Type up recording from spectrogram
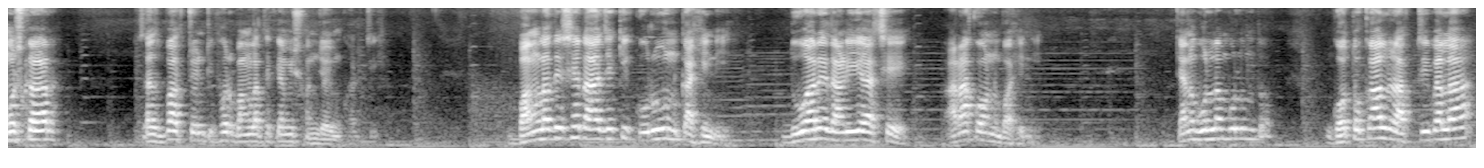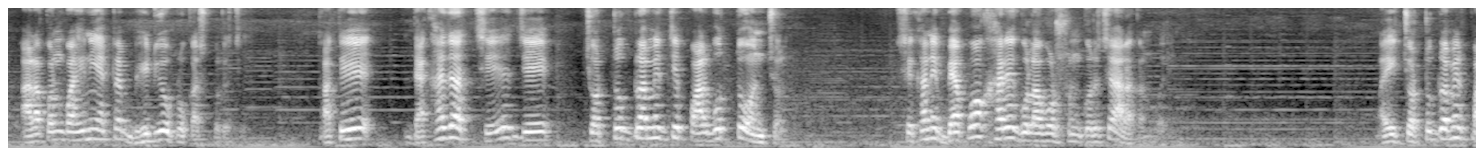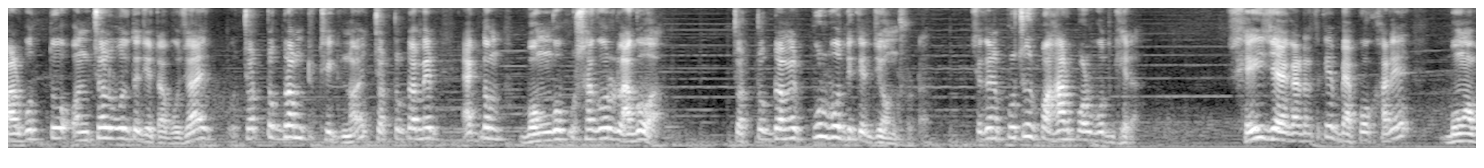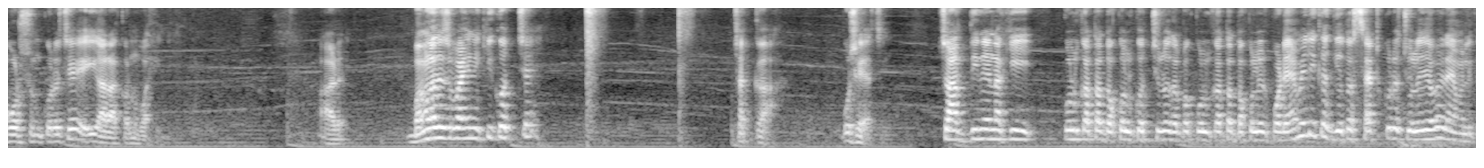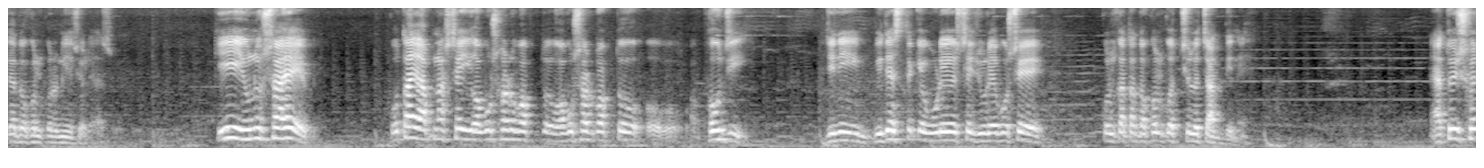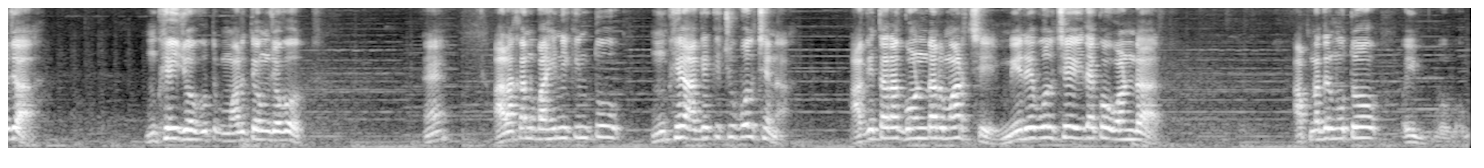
নমস্কার। জাজবাত twenty four Bangla থেকে আমি সঞ্জয় মুখার্জি। বাংলাদেশের আজ কি করুণ কাহিনী, দুয়ারে দাঁড়িয়ে আছে আরাকন বাহিনী। কেন বললাম বলুন তো? গতকাল রাত্রিবেলা আরাকন বাহিনী একটা ভিডিও প্রকাশ করেছে। তাতে দেখা যাচ্ছে যে চট্টগ্রামের যে পার্বত্য অঞ্চল, সেখানে ব্যাপক হারে গোলাবর্ষণ করেছে আরাকান বাহিনী। এই চট্টগ্রামের পার্বত্য অঞ্চল বলতে যেটা বোঝায়, চট্টগ্রাম ঠিক নয়, চট্টগ্রামের একদম বঙ্গোপসাগর লাগোয়া, চট্টগ্রামের পূর্ব দিকের যে অংশটা, সেখানে প্রচুর পাহাড় পর্বত ঘেরা। সেই জায়গাটা থেকে ব্যাপক হারে বোমা বর্ষণ করেছে এই আরাকান বাহিনী। আর বাংলাদেশ বাহিনী কি করছে? চাক্কা বসে আছে। চার দিনে নাকি কলকাতা দখল করছিল, তারপর কলকাতা দখলের পরে আমেরিকা গিয়ে তো স্যাট করে চলে যাবে, আর আমেরিকা দখল করে নিয়ে চলে আসবে। কি ইউনুস সাহেব? কোথায় আপনার সেই অবসরপ্রাপ্ত অবসরপ্রাপ্ত ফৌজি, যিনি বিদেশ থেকে উড়ে এসে জুড়ে বসে কলকাতা দখল করছিল চার দিনে? এতই সোজা? মুখেই জগৎ, মারুতং জগৎ হ্যাঁ? আরাকান বাহিনী কিন্তু মুখে আগে কিছু বলছে না। আগে তারা গন্ডার মারছে, মেরে বলছে, এই দেখো গন্ডার। আপনাদের মতো ওই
